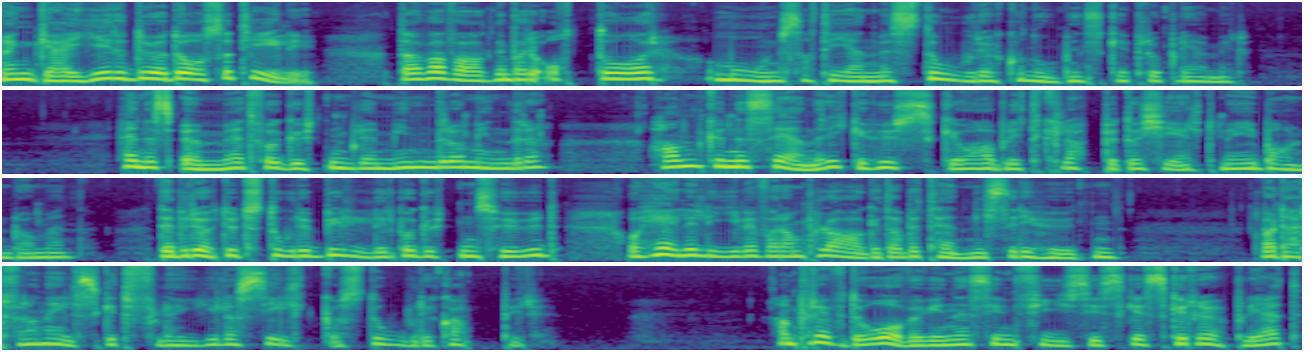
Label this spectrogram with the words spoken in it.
Men Geir døde også tidlig. Da var Wagner bare åtte år, og moren satt igjen med store økonomiske problemer. Hennes ømhet for gutten ble mindre og mindre. Han kunne senere ikke huske å ha blitt klappet og kjelt med i barndommen. Det brøt ut store byller på guttens hud, og hele livet var han plaget av betennelser i huden. Det var derfor han elsket fløyel og silke og store kapper. Han prøvde å overvinne sin fysiske skrøpelighet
